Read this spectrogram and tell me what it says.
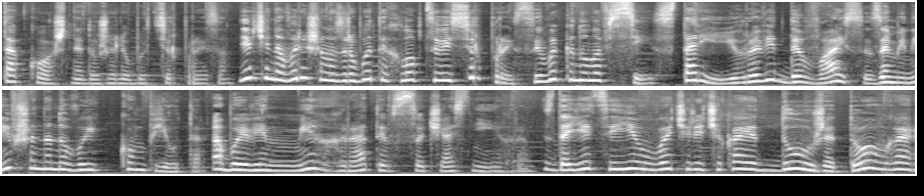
також не дуже любить сюрпризи. Дівчина вирішила зробити хлопцеві сюрприз і викинула всі старі ігрові девайси, замінивши на новий комп'ютер, аби він міг грати в сучасні ігри. Здається, її ввечері чекає дуже довга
